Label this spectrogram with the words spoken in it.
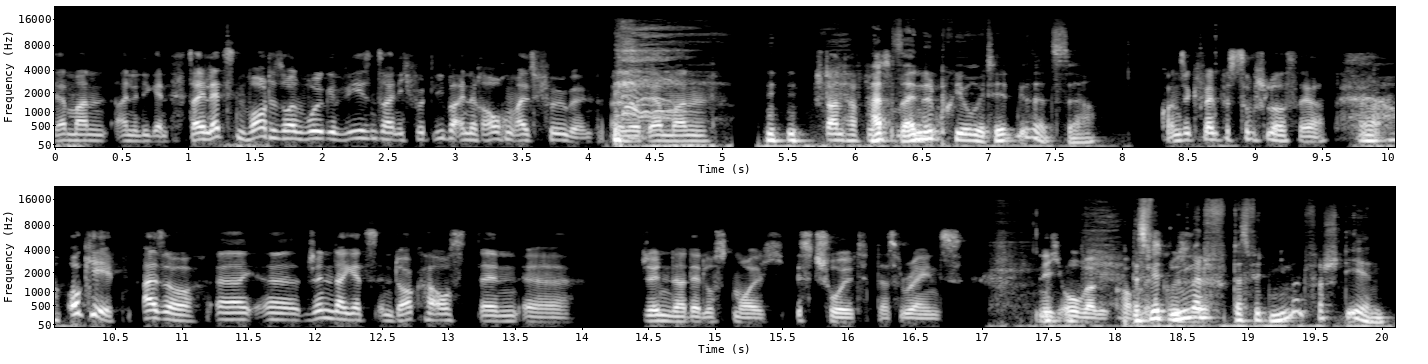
Der Mann, eine Legende. Seine letzten Worte sollen wohl gewesen sein, ich würde lieber eine rauchen als Vögeln. Also der Mann standhaft Hat seine Ende. Prioritäten gesetzt, ja. konsequent bis zum Schluss, ja. ja. Okay, also äh, äh, Jinder jetzt im Doghouse, denn äh, Jinder, der Lustmolch, ist schuld, dass Reigns nicht overgekommen Das ist. wird, Grüße, niemand, das wird niemand verstehen.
